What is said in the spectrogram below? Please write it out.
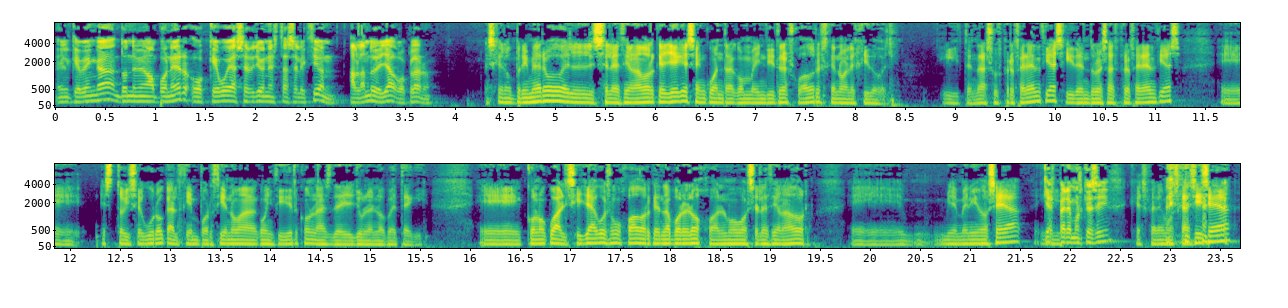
el que venga, ¿dónde me va a poner o qué voy a ser yo en esta selección? Hablando de Yago, claro. Es que lo primero, el seleccionador que llegue se encuentra con 23 jugadores que no ha elegido él y tendrá sus preferencias y dentro de esas preferencias eh, estoy seguro que al 100% no van a coincidir con las de Julen Lopetegui. Eh, con lo cual, si Yago es un jugador que entra por el ojo al nuevo seleccionador, eh, bienvenido sea. Que esperemos que sí. Que esperemos que así sea.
